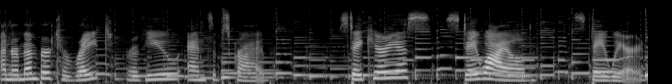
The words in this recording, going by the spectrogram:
and remember to rate, review, and subscribe. Stay curious, stay wild, stay weird.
